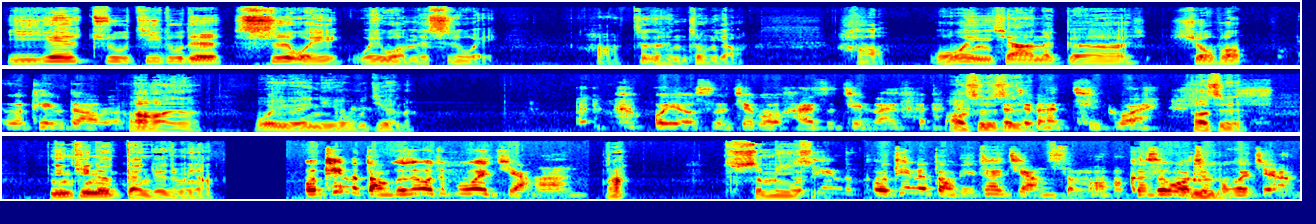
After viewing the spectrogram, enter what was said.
以耶稣基督的思维为我们的思维？好，这个很重要。好，我问一下那个秀凤，我听到了。哦，我以为你又不见了。我有事，结果还是进来了。哦，是 是，就觉得很奇怪。哦，是。您听的感觉怎么样？我听得懂，可是我就不会讲啊。啊？什么意思？我听得我听得懂你在讲什么，可是我就不会讲。嗯、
